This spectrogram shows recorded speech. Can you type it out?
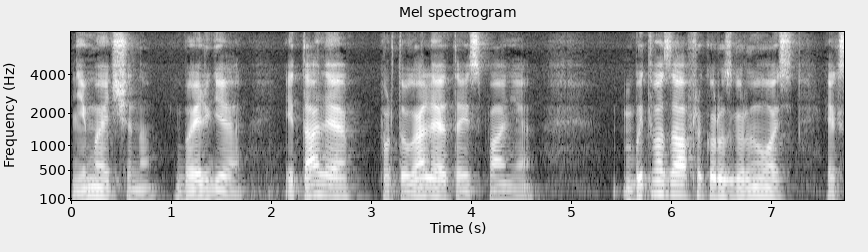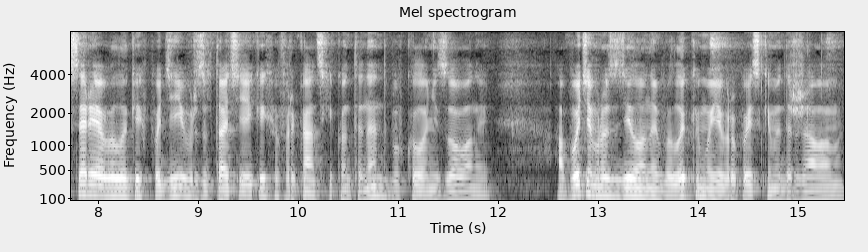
Німеччина, Бельгія, Італія, Португалія та Іспанія. Битва за Африку розгорнулась як серія великих подій, в результаті яких африканський континент був колонізований, а потім розділений великими європейськими державами.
